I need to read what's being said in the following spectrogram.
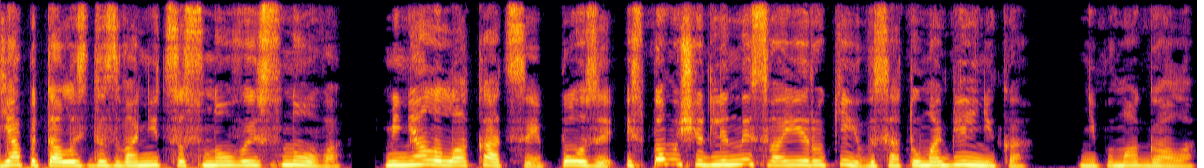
Я пыталась дозвониться снова и снова, меняла локации, позы и с помощью длины своей руки высоту мобильника. Не помогало.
